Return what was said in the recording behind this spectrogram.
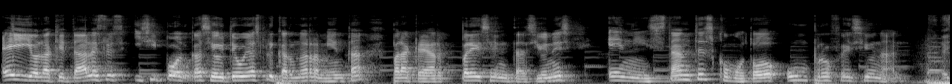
Hey, hola, ¿qué tal? Esto es Easy Podcast y hoy te voy a explicar una herramienta para crear presentaciones en instantes como todo un profesional. They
